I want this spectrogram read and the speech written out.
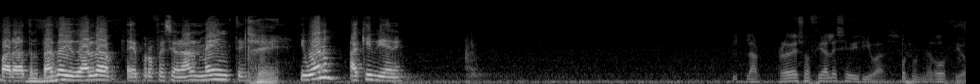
para tratar de ayudarla eh, profesionalmente. Y bueno, aquí viene. Las redes sociales editivas es un negocio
